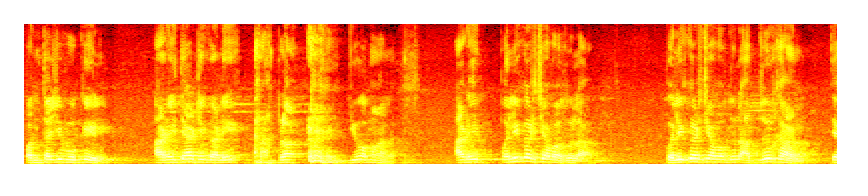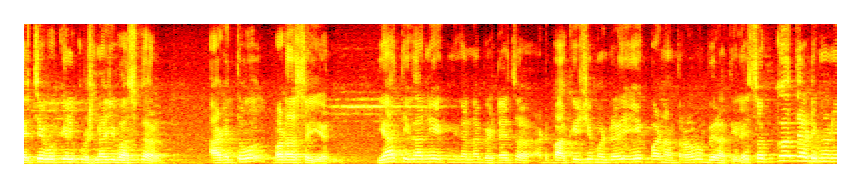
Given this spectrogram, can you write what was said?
पंताजी वकील आणि त्या ठिकाणी आपला जीवा महाराज आणि पलीकडच्या बाजूला पलीकडच्या बाजूला अब्दुल खान त्याचे वकील कृष्णाजी भास्कर आणि तो बडा सय्यद. या तिघांनी एकमेकांना भेटायचं आणि बाकीची मंडळी एक बाण अंतरावर उभी राहतील. हे सगळं त्या ठिकाणी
